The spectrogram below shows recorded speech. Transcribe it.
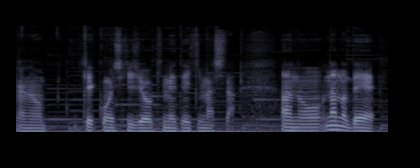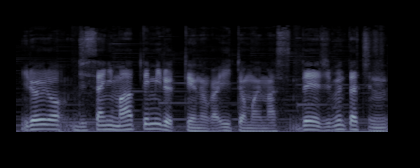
あの、結婚式場を決めていきました。あの、なので、いろいろ実際に回ってみるっていうのがいいと思います。で、自分たちに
